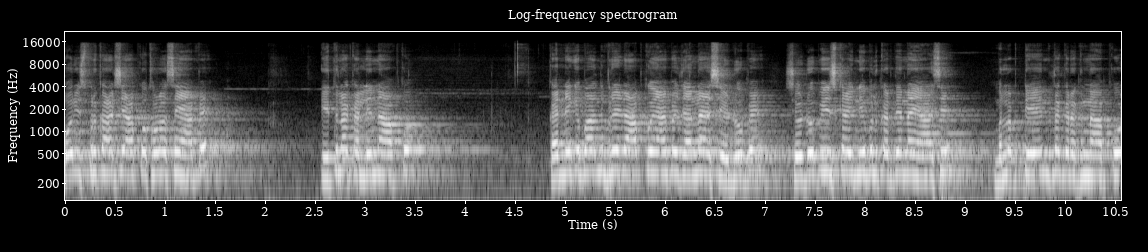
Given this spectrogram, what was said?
और इस प्रकार से आपको थोड़ा सा यहाँ पे इतना कर लेना आपको। करने के बाद फ्रेंड आपको यहाँ पे जाना है शेडो पे। शेडो पे इसका इनेबल कर देना है यहाँ से। मतलब टेन तक रखना है आपको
